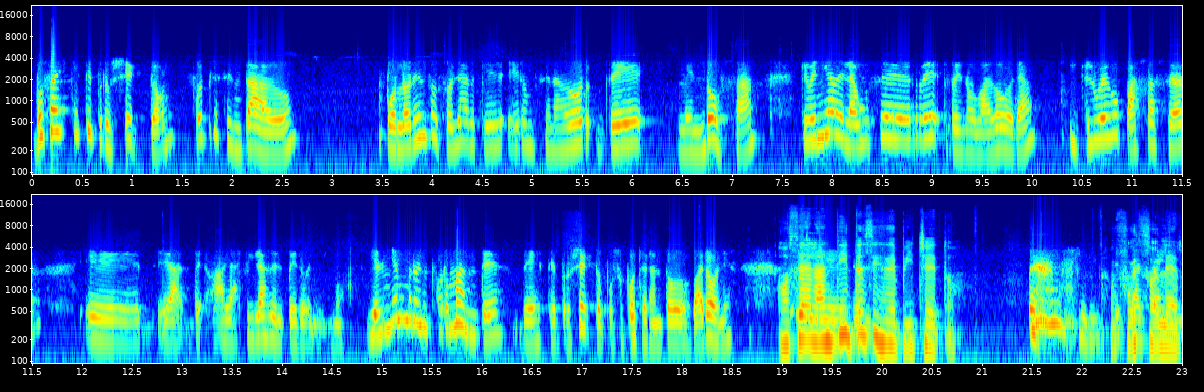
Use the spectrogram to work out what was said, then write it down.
Vos sabés que este proyecto fue presentado por Lorenzo Solar, que era un senador de Mendoza, que venía de la UCR renovadora y que luego pasa a ser eh, a, las filas del peronismo. Y el miembro informante de este proyecto, por supuesto eran todos varones. O sea, la eh, antítesis de, Pichetto. Fue Soler.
